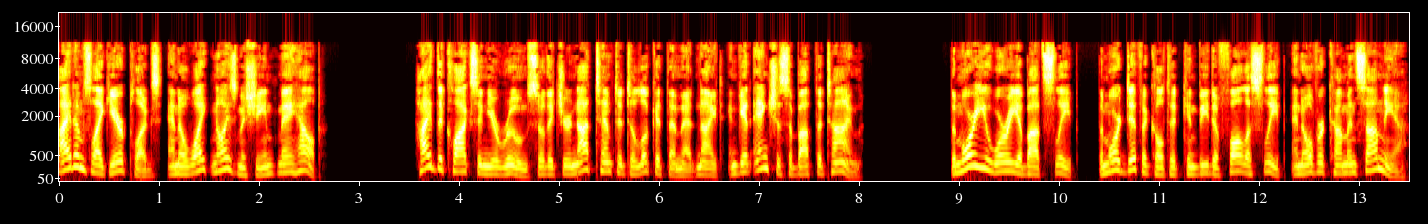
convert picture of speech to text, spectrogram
Items like earplugs and a white noise machine may help. Hide the clocks in your room so that you're not tempted to look at them at night and get anxious about the time. The more you worry about sleep, the more difficult it can be to fall asleep and overcome insomnia.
